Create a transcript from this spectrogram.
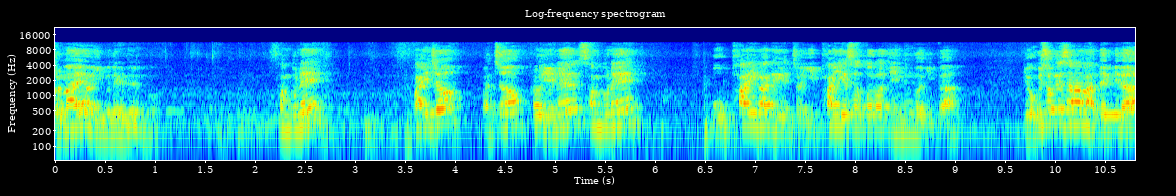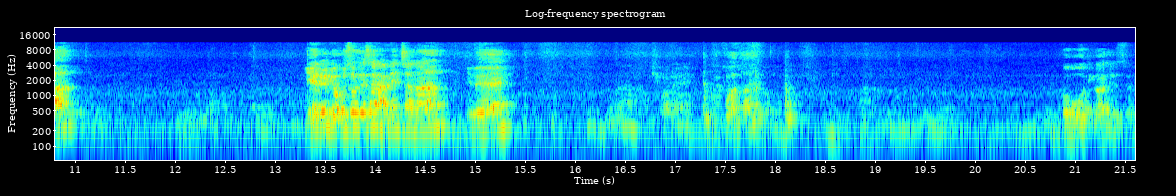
얼마예요 2분의 1 되는 거 3분의 파이죠? 맞죠? 그럼 얘는 3분의 5파이가 되겠죠. 2파이에서 떨어져 있는 거니까. 여기서 계산하면 안 됩니다. 얘를 여기서 계산 안 했잖아. 얘를. 아, 피곤해. 학교 갔다 왔거든. 그거 어디까지 했어요?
